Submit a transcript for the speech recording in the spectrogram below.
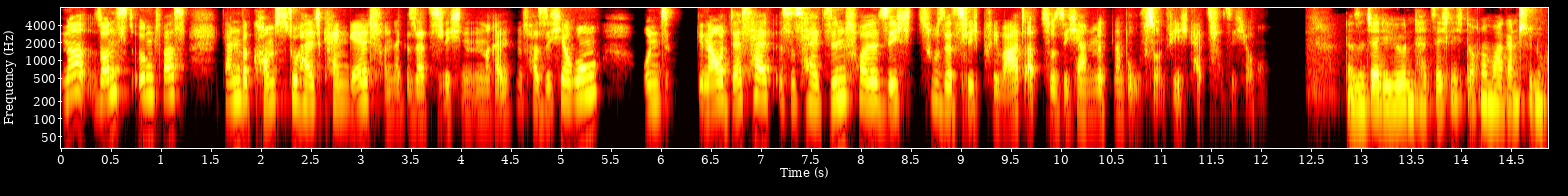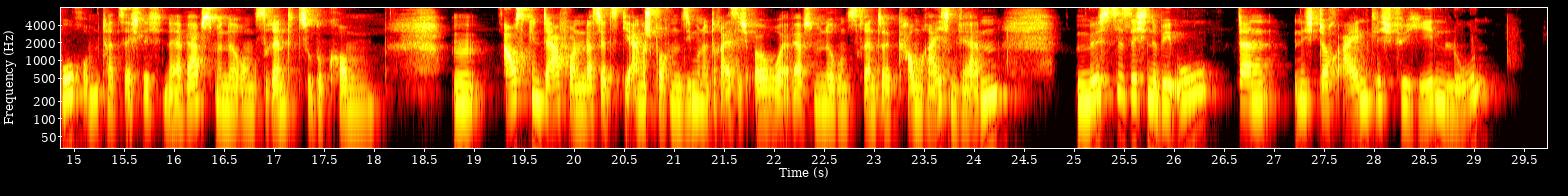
ne, sonst irgendwas, dann bekommst du halt kein Geld von der gesetzlichen Rentenversicherung. Und genau deshalb ist es halt sinnvoll, sich zusätzlich privat abzusichern mit einer Berufsunfähigkeitsversicherung dann sind ja die Hürden tatsächlich doch nochmal ganz schön hoch, um tatsächlich eine Erwerbsminderungsrente zu bekommen. Mm, ausgehend davon, dass jetzt die angesprochenen 730 Euro Erwerbsminderungsrente kaum reichen werden, müsste sich eine BU dann nicht doch eigentlich für jeden lohnen?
